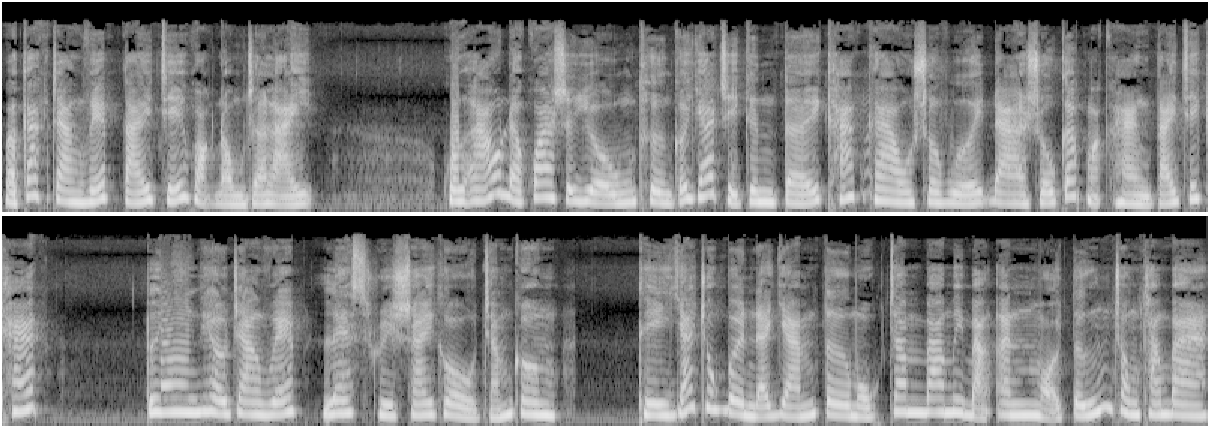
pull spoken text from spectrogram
và các trang web tái chế hoạt động trở lại. Quần áo đã qua sử dụng thường có giá trị kinh tế khá cao so với đa số các mặt hàng tái chế khác. Tuy nhiên, theo trang web lessrecycle.com thì giá trung bình đã giảm từ 130 bảng Anh mỗi tấn trong tháng 3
